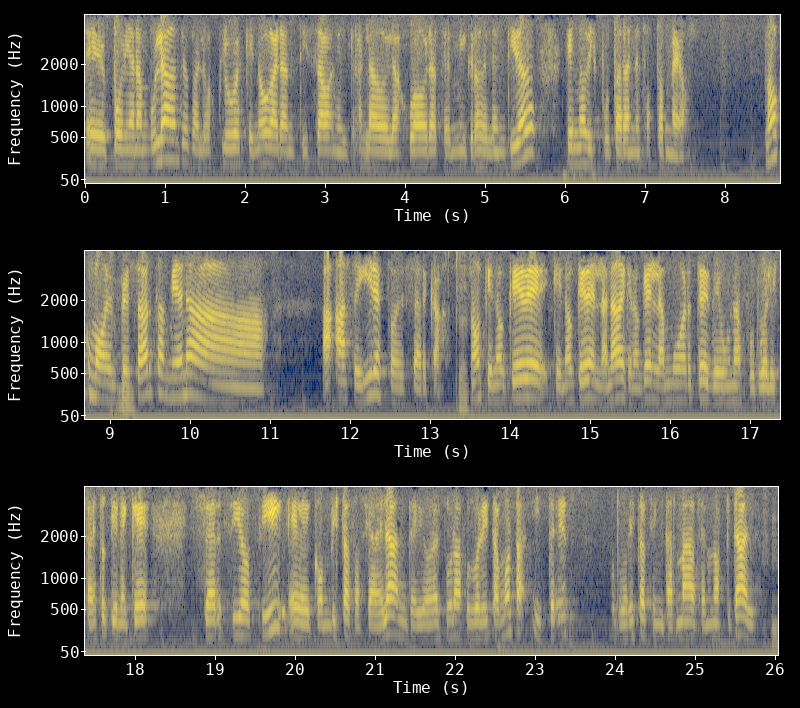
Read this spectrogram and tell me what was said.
eh, ponían ambulancias, a los clubes que no garantizaban el traslado de las jugadoras en micros de la entidad, que no disputaran esos torneos. ¿No? Como empezar también a, a, seguir esto de cerca, ¿no? Que no quede que no quede en la nada, que no quede en la muerte de una futbolista. Esto tiene que ser sí o sí eh, con vistas hacia adelante. Digo, es una futbolista muerta y tres futbolistas internadas en un hospital. Mm.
